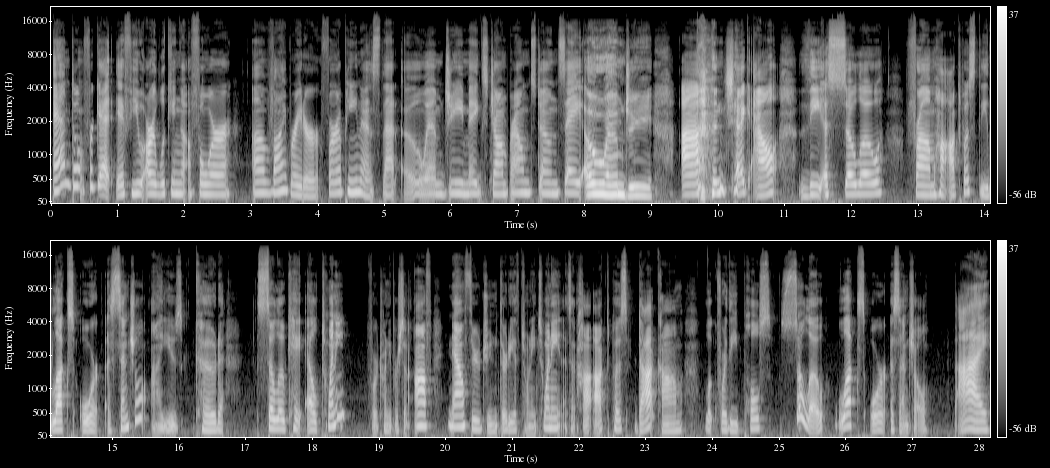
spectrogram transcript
And don't forget, if you are looking for a vibrator for a penis that OMG makes John Brownstone say OMG, uh, check out the solo from Hot Octopuss, the Luxe or Essential. I use code SOLOKL20 for 20% off now through June 30th, 2020. That's at hotoctopuss.com. Look for the Pulse Solo, Luxe, or Essential. Bye.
